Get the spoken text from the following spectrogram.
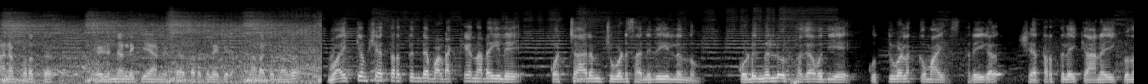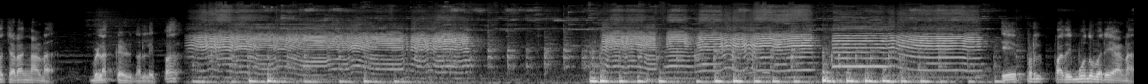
ആനപ്പുറത്ത് എഴുന്നള്ളിക്കുകയാണ് ക്ഷേത്രത്തിലേക്ക് നടക്കുന്നത്. വൈക്കം ക്ഷേത്രത്തിന്റെ വടക്കേ നടയിലെ കൊച്ചാരം ചുവട് സന്നിധിയിൽ നിന്നും കൊടുങ്ങല്ലൂർ ഭഗവതിയെ കുത്തുവിളക്കുമായി സ്ത്രീകൾ ക്ഷേത്രത്തിലേക്ക് ആനയിക്കുന്ന ചടങ്ങാണ് വിളക്കെഴുന്നള്ളിപ്പ്. ഏപ്രിൽ പതിമൂന്ന് വരെയാണ്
